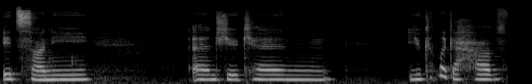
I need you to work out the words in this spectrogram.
it's sunny, and you can you can like have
